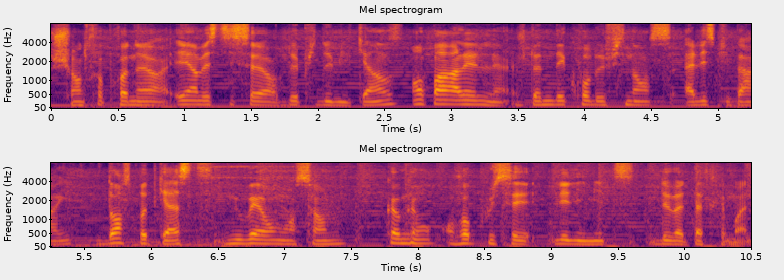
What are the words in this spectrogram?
je suis entrepreneur et investisseur depuis 2015. En parallèle, je donne des cours de finance à l'Esprit Paris. Dans ce podcast, nous verrons ensemble comment repousser les limites de votre patrimoine.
